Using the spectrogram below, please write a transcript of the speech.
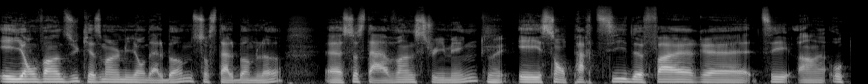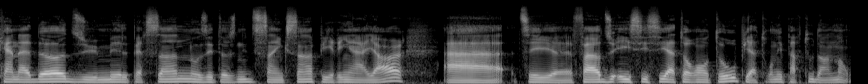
Et ils ont vendu quasiment un million d'albums sur cet album-là. Euh, ça, c'était avant le streaming. Et ils sont partis de faire, euh, tu sais, en- au Canada, du 1000 personnes, aux États-Unis, du 500, puis rien ailleurs, à euh, faire du ACC à Toronto, puis à tourner partout dans le monde.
